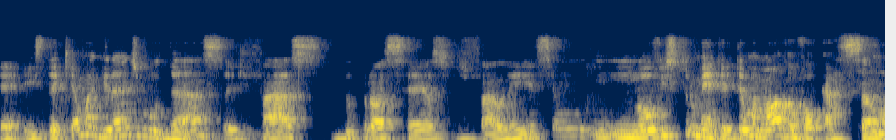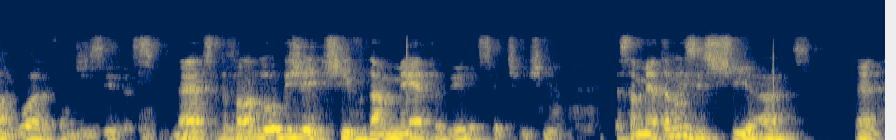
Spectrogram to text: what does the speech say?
É, isso daqui é uma grande mudança e faz do processo de falência um, um, novo instrumento. Ele tem uma nova vocação agora, vamos dizer assim. Né? Você está falando do objetivo, da meta dele a ser atingida. Essa meta não existia antes. Né?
